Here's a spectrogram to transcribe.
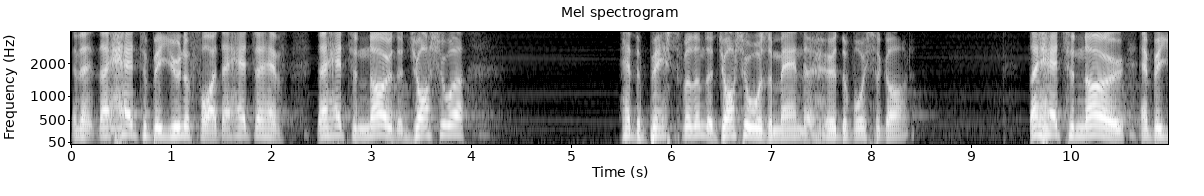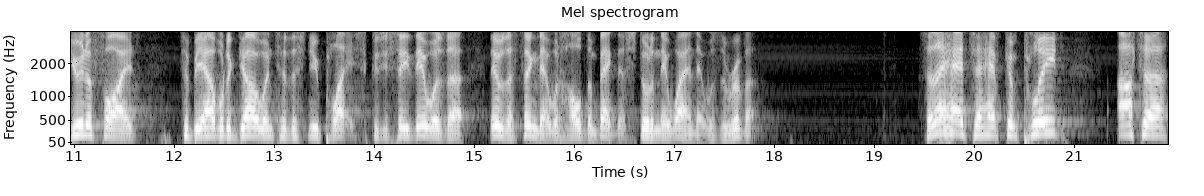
And that they had to be unified. They had to have they had to know that Joshua had the best for them, that Joshua was a man that heard the voice of God. They had to know and be unified to be able to go into this new place. Because you see, there was, a, there was a thing that would hold them back that stood in their way, and that was the river. So they had to have complete, utter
